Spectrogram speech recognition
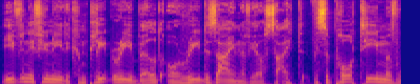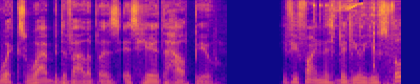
Even if you need a complete rebuild or redesign of your site, the support team of Wix web developers is here to help you. If you find this video useful,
